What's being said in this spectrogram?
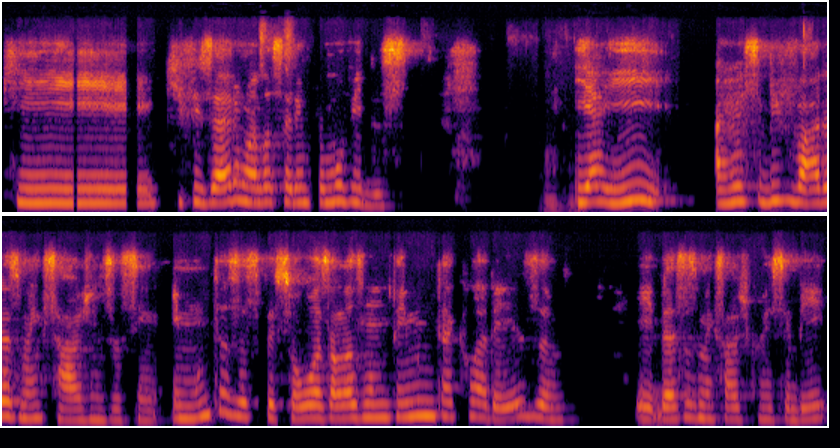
que, que fizeram elas serem promovidas. uhum, E aí, eu recebi várias mensagens, assim, e muitas das pessoas, elas não têm muita clareza, e dessas mensagens que eu recebi,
